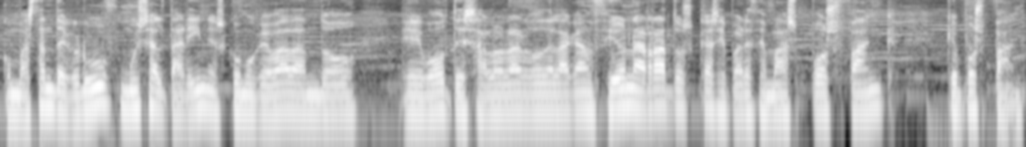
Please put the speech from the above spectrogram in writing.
con bastante groove, muy saltarín, es como que va dando eh, botes a lo largo de la canción, a ratos casi parece más post-funk que post-punk.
